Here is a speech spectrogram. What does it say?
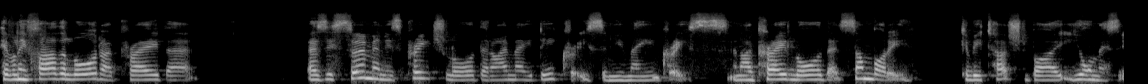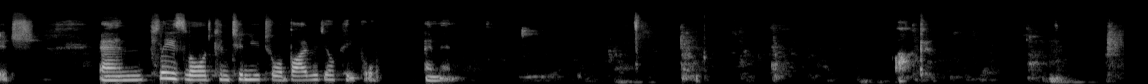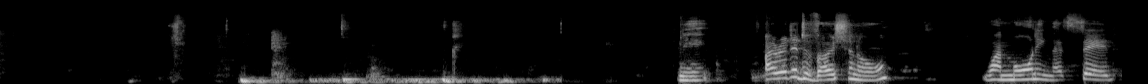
Heavenly Father, Lord, I pray that as this sermon is preached, Lord, that I may decrease and you may increase. And I pray, Lord, that somebody can be touched by your message. And please, Lord, continue to abide with your people. Amen. Okay. I read a devotional one morning that said,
